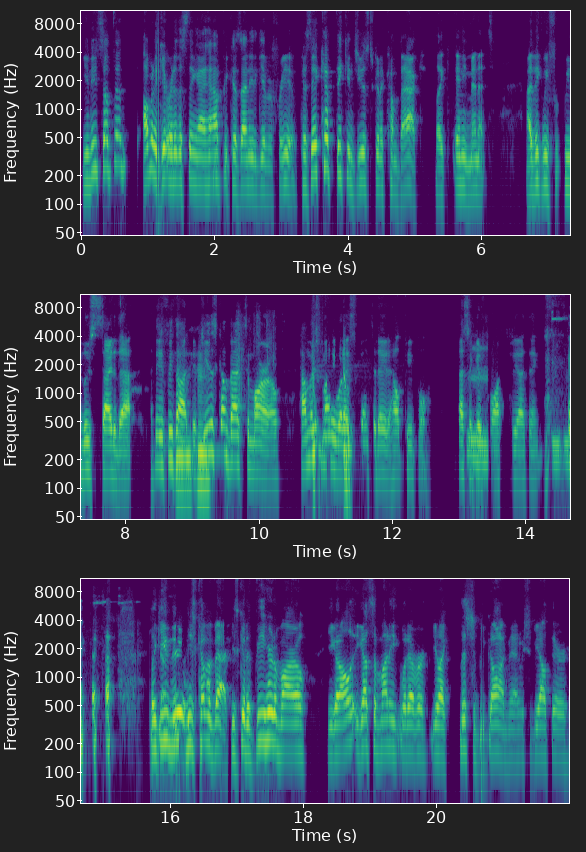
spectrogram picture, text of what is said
you need something? I'm going to get rid of this thing I have because I need to give it for you." Because they kept thinking Jesus was going to come back like any minute. I think we we lose sight of that. I think if we thought if Mhm. Jesus come back tomorrow, how much money would I spend today to help people? That's a good Mm. philosophy, I think. Mhm. like you knew he's coming back. He's going to be here tomorrow. You got all you got some money, whatever. You're like, this should be gone, man. We should be out there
